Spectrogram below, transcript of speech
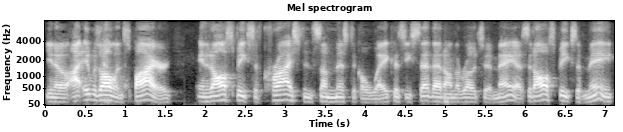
You know, I, it was all inspired and it all speaks of Christ in some mystical way because he said that on the road to Emmaus. It all speaks of me,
